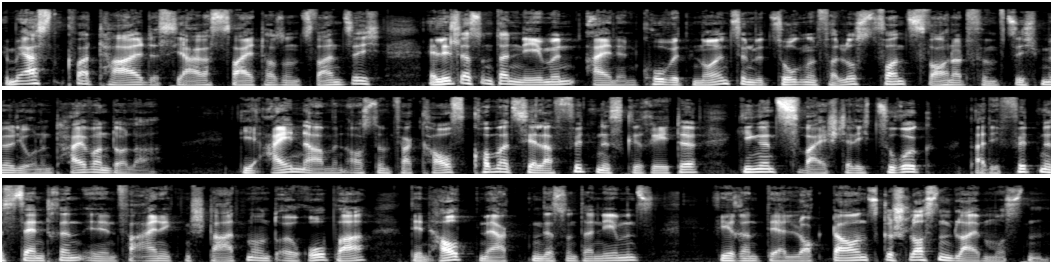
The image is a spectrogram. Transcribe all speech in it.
Im ersten Quartal des Jahres 2020 erlitt das Unternehmen einen Covid-19-bezogenen Verlust von 250 Millionen Taiwan-Dollar. Die Einnahmen aus dem Verkauf kommerzieller Fitnessgeräte gingen zweistellig zurück, da die Fitnesszentren in den Vereinigten Staaten und Europa, den Hauptmärkten des Unternehmens, während der Lockdowns geschlossen bleiben mussten.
